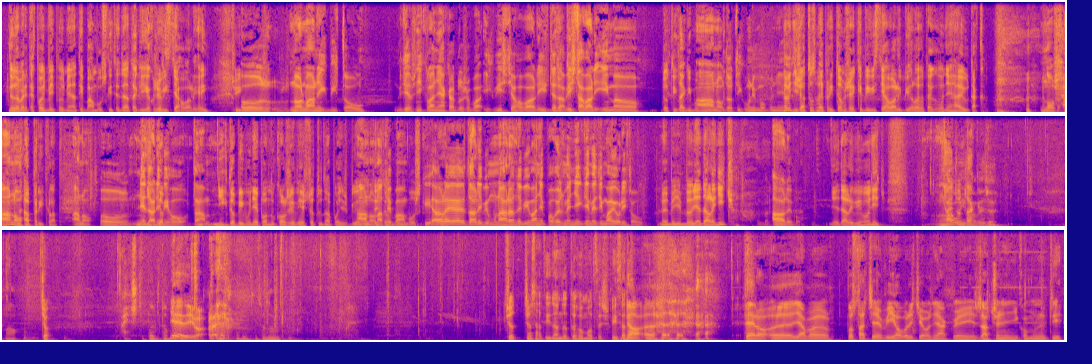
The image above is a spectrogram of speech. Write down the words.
No dobre, tak poďme, poďme na tie bambusky teda, tak ich akože vysťahovali, hej? Či? O, z normálnych bytov, kde vznikla nejaká dlžoba, ich vysťahovali, teda tých... vystávali im do tých tak, Áno, do tých unimobuniek. No vidíš, a tu sme pri tom, že keby vysťahovali bieleho, tak ho nehajú tak. No áno. Napríklad. Áno, o, nedali nikto, by ho tam. Nikto by mu neponúkol, že vieš, čo tu napoješ bývať. Áno, na tie bambusky, ale no. dali by mu náhradné bývanie, povedzme, niekde medzi majoritou. Ne, by mu nedali nič. Alebo. Nedali by mu nič. No, je to také. že? No. Čo? A ešte poď to. Nie. Čo, čo sa ty nám do toho moceš? Vy sa no, to... Pero, uh, ja v podstate vy hovoríte o nejakej začlenení komunity e,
